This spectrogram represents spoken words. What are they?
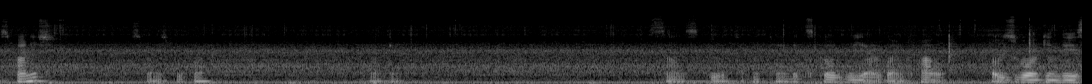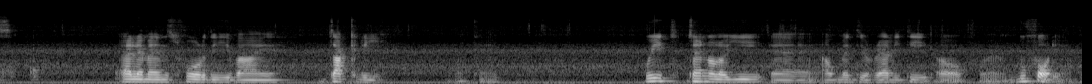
Spanish. Spanish before okay sounds good. Okay let's go. We are going how how is working this elements 4D by DAQRI. Okay. With technology uh, augmented reality of uh, Vuforia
